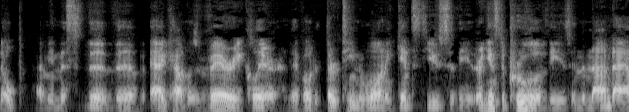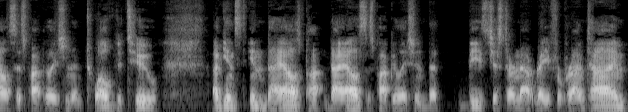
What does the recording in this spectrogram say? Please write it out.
nope. I mean, this the the AdCom was very clear. They voted 13 to one against use of these or against approval of these in the non-dialysis population, and 12 to two against in dialysis dialysis population. That these just are not ready for prime time.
